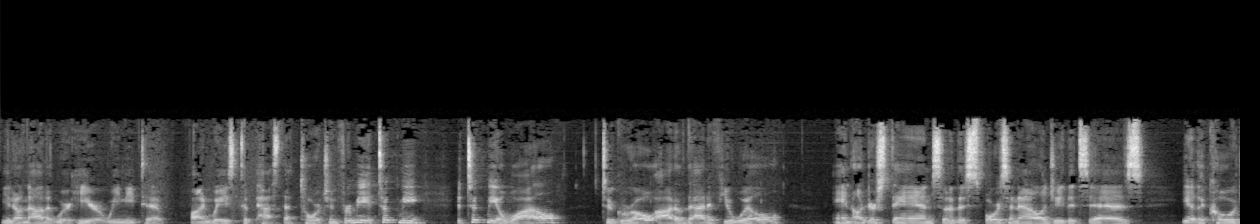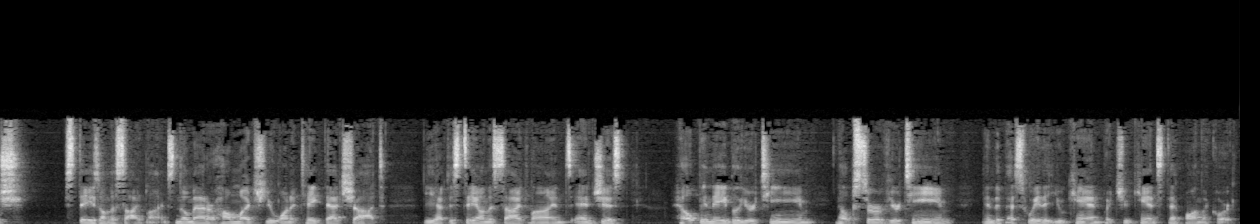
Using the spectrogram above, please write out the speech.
You know, now that we're here, we need to find ways to pass that torch. And for me, it took me it took me a while to grow out of that, if you will and understand sort of the sports analogy that says, you know, the coach stays on the sidelines. No matter how much you want to take that shot, you have to stay on the sidelines and just help enable your team, help serve your team in the best way that you can, but you can't step on the court.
